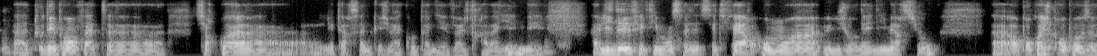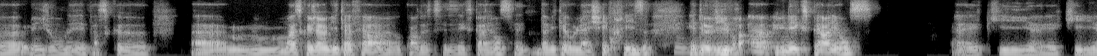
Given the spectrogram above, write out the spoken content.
Mmh tout dépend en fait sur quoi les personnes que je vais accompagner veulent travailler. Mais mmh. l'idée, effectivement, c'est de faire au moins une journée d'immersion. Alors pourquoi je propose une journée? Parce que euh, moi, ce que j'invite à faire au cours de ces expériences, c'est d'inviter au lâcher prise et de vivre une expérience euh, qui, euh, qui,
